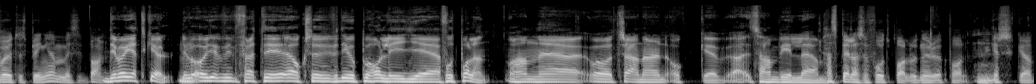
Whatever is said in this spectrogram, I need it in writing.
vara ute och springa med sitt barn. Det var jättekul. Det var, det- för att det är också det är uppehåll i eh, fotbollen. Och han och tränaren och... eh, Så han vill... eh, Han spelar så fotboll och nu är det uppehåll. Mm. Vi kanske ska,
